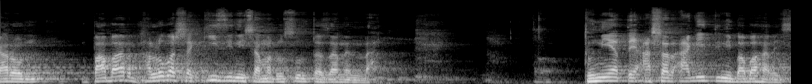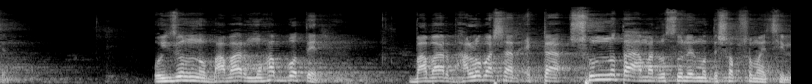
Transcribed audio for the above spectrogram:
কারণ বাবার ভালোবাসা কি জিনিস আমার রসুল তা জানেন না। দুনিয়াতে আসার আগেই তিনি বাবা হারাইছেন। ওই জন্য বাবার মোহাব্বতের বাবার ভালোবাসার একটা শূন্যতা আমার রসুলের মধ্যে সবসময় ছিল।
